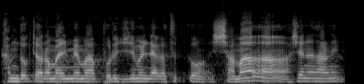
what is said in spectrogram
감독자로 말미암아 부르짖음을 내가 듣고 샤마 하시는 하나님.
